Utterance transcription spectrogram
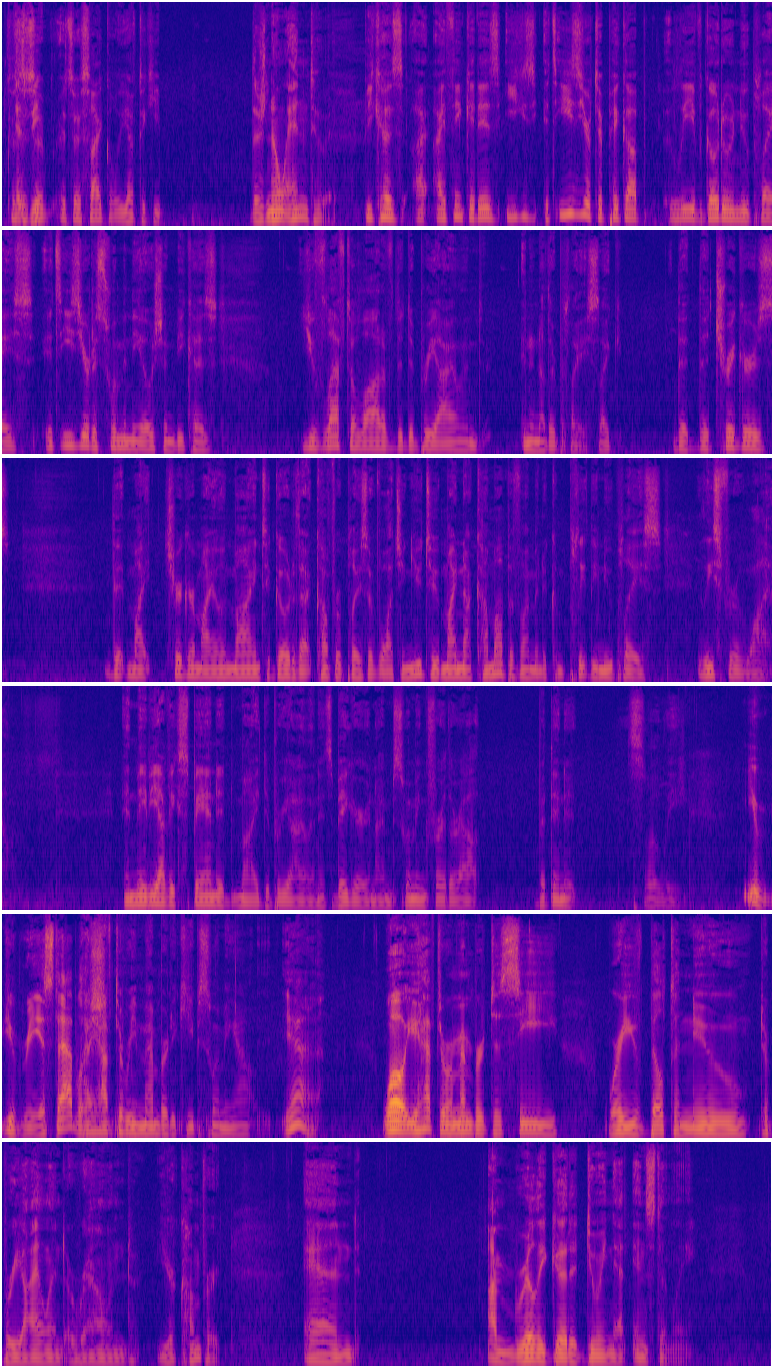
Because it's be- a it's a cycle. You have to keep there's no end to it because I, I think it is easy. It's easier to pick up, leave, go to a new place. It's easier to swim in the ocean because you've left a lot of the debris island in another place. Like the the triggers that might trigger my own mind to go to that comfort place of watching YouTube might not come up if I'm in a completely new place, at least for a while. And maybe I've expanded my debris island. It's bigger and I'm swimming further out. But then it slowly You you reestablish. I have to remember to keep swimming out. Yeah. Well, you have to remember to see where you've built a new debris island around your comfort. And I'm really good at doing that instantly.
